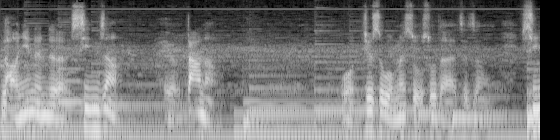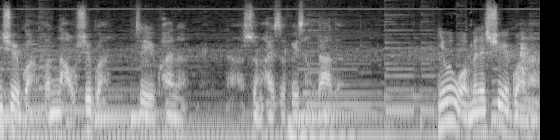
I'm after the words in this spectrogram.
老年人的心脏还有大脑，我就是我们所说的这种心血管和脑血管这一块呢，啊，损害是非常大的。因为我们的血管呢，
